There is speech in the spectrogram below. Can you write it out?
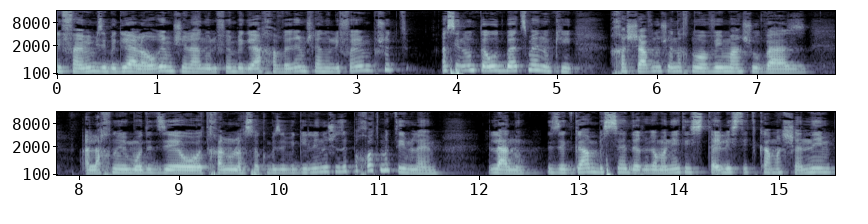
לפעמים זה בגלל ההורים שלנו, לפעמים בגלל החברים שלנו, לפעמים פשוט עשינו טעות בעצמנו, כי חשבנו שאנחנו אוהבים משהו, ואז הלכנו ללמוד את זה, או התחלנו לעסוק בזה, וגילינו שזה פחות מתאים להם. לנו. זה גם בסדר, גם אני הייתי סטייליסטית כמה שנים,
